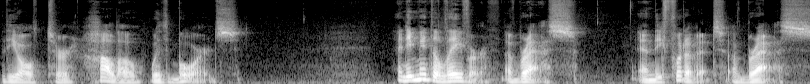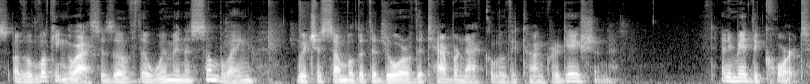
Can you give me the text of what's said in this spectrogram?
the altar hollow with boards. And he made the laver of brass, and the foot of it of brass, of the looking glasses of the women assembling, which assembled at the door of the tabernacle of the congregation. And he made the court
